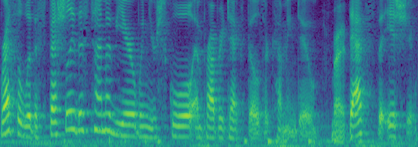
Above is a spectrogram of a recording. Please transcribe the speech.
wrestle with, especially this time of year when your school and property tax bills are coming due. Right. That's the issue.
